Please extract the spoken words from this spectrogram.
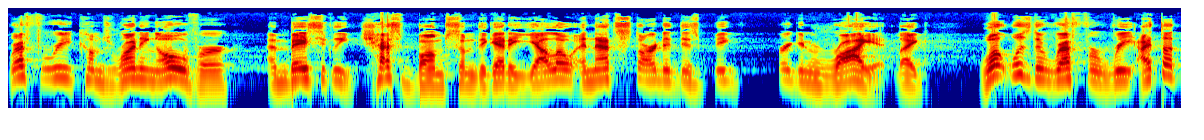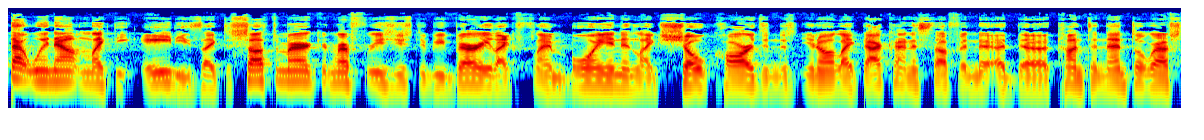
Referee comes running over and basically chest bumps him to get a yellow and that started this big friggin' riot like what was the referee? I thought that went out in like the 80s. Like the South American referees used to be very like flamboyant and like show cards and this, you know like that kind of stuff. And the, uh, the continental refs,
